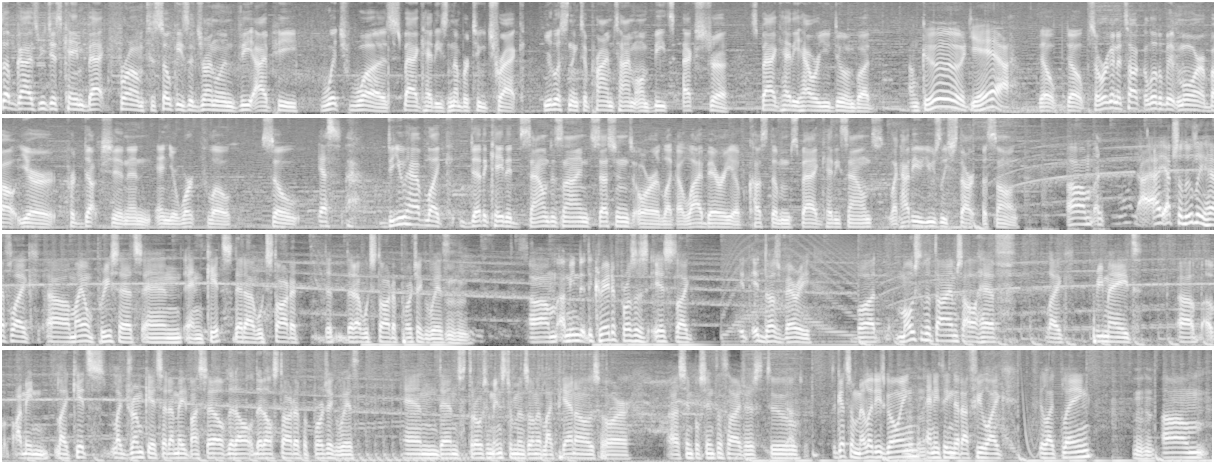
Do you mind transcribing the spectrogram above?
What's up, guys? We just came back from Tisoki's Adrenaline VIP, which was Spag Heddy's number two track. You're listening to Primetime on Beats Extra. Spag Heddy, how are you doing, bud? I'm good, yeah. Dope, dope. So we're gonna talk a little bit more about your production and, and your workflow. So Yes. do you have like dedicated sound design sessions or like a library of custom Spag Heddy sounds? Like how do you usually start a song? Um, I absolutely have like uh, my own presets and, and kits that I would start a that, that I would start a project with. Um, I mean, the, the creative process is like it, it does vary, but most of the times I'll have like pre-made. Uh, I mean, like kits, like drum kits that I made myself that I'll that I'll start up a project with, and then throw some instruments on it, like pianos or uh, simple synthesizers to Gotcha. to get some melodies going. Mm-hmm. Anything that I feel like feel like playing. Um,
